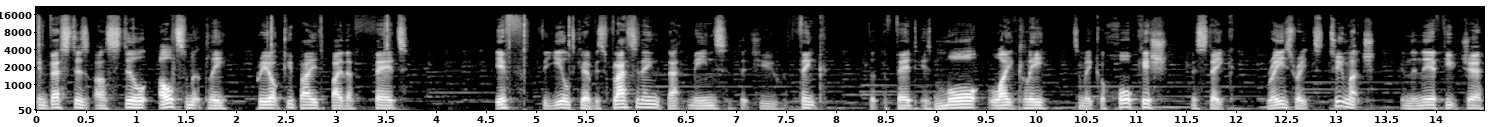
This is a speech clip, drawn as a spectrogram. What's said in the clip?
investors are still ultimately preoccupied by the Fed. If the yield curve is flattening, that means that you think that the Fed is more likely to make a hawkish mistake, raise rates too much in the near future,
